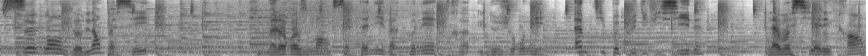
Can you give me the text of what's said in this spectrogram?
seconde l'an passé, malheureusement cette année va connaître une journée un petit peu plus difficile. La voici à l'écran.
